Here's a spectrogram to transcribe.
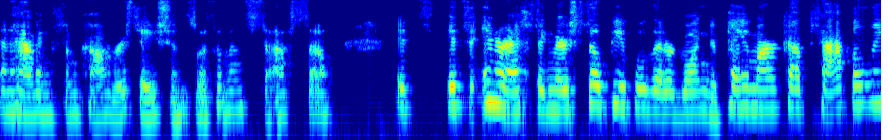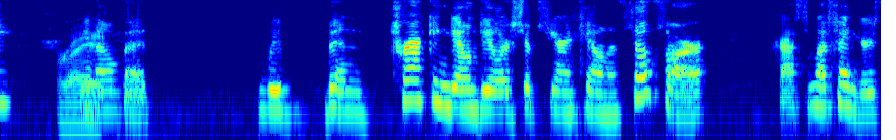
and having some conversations with them and stuff. So it's it's interesting. There's still people that are going to pay markups happily, right. you know, but we've been tracking down dealerships here in town, and so far, crossing my fingers,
